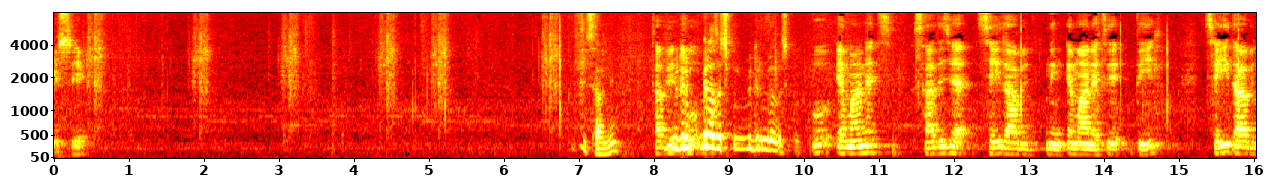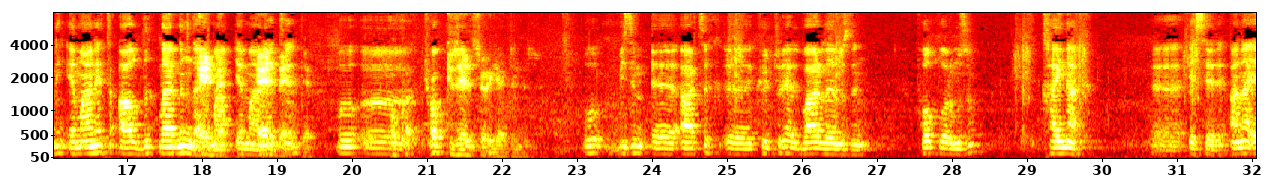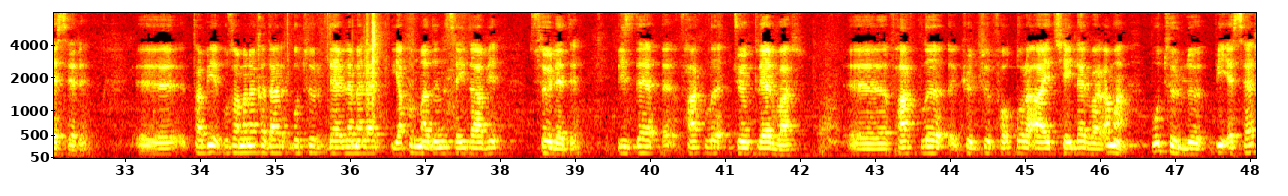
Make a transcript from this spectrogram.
abisi. Bir saniye. Tabii Müdürüm bu, biraz açık, müdürüm biraz açık. bu emanet sadece Seyit abinin emaneti değil. Seyit abinin emanet aldıklarının da Elbette, emaneti. elbette. Bu e, çok güzel söylediniz. Bu bizim e, artık e, kültürel varlığımızın, folklorumuzun kaynak e, eseri, ana eseri. E, tabii bu zamana kadar bu tür derlemeler yapılmadığını Seyit abi söyledi. Bizde e, farklı cönkler var, e, farklı e, kültür, folklora ait şeyler var ama bu türlü bir eser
